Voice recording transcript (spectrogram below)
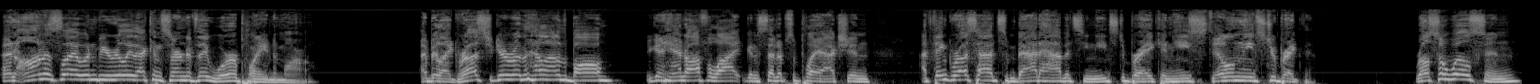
And honestly, I wouldn't be really that concerned if they were playing tomorrow. I'd be like, Russ, you're going to run the hell out of the ball. You're going to hand off a lot. You're going to set up some play action. I think Russ had some bad habits he needs to break, and he still needs to break them. Russell Wilson,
